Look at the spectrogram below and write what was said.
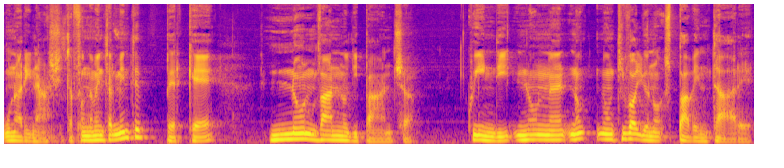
una rinascita, fondamentalmente perché non vanno di pancia, quindi non, non- non ti vogliono spaventare,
